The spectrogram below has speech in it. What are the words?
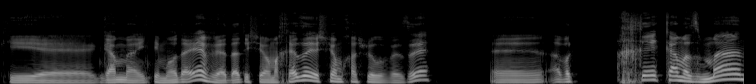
כי אה, גם הייתי מאוד עייף וידעתי שיום אחרי זה יש יום חשוב וזה, אה, אבל אחרי כמה זמן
